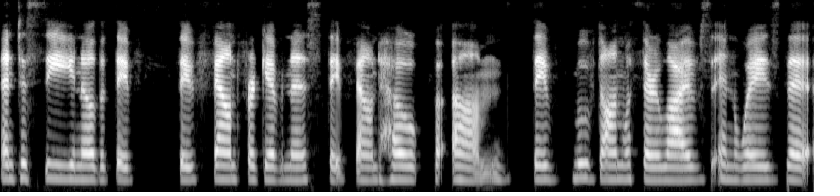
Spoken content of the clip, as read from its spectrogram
and to see you know that they've they've found forgiveness they've found hope um, they've moved on with their lives in ways that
